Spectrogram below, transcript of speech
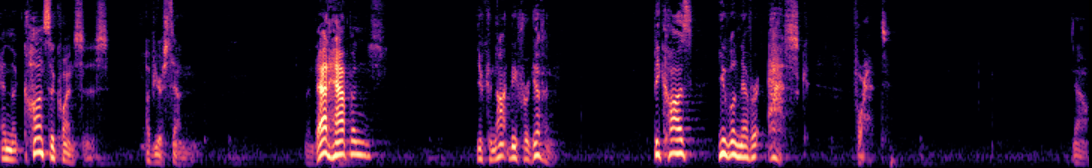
and the consequences of your sin. When that happens, you cannot be forgiven because you will never ask for it. Now,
